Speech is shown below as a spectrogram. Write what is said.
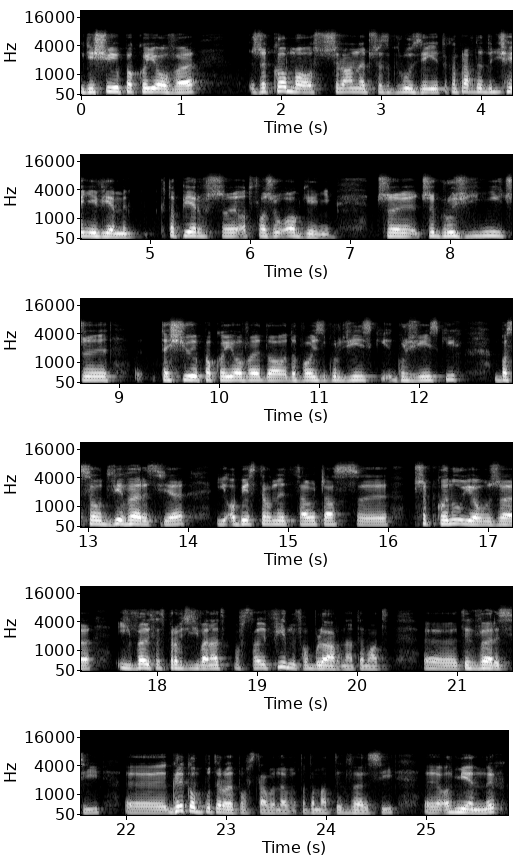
gdzie siły pokojowe rzekomo ostrzelane przez Gruzję i tak naprawdę do dzisiaj nie wiemy, kto pierwszy otworzył ogień, czy, czy Gruzini, czy te siły pokojowe do, do wojsk gruzińskich, bo są dwie wersje i obie strony cały czas y, przekonują, że ich wersja jest prawdziwa. Nawet powstały filmy fabularne na temat e, tych wersji. E, gry komputerowe powstały nawet na temat tych wersji odmiennych,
